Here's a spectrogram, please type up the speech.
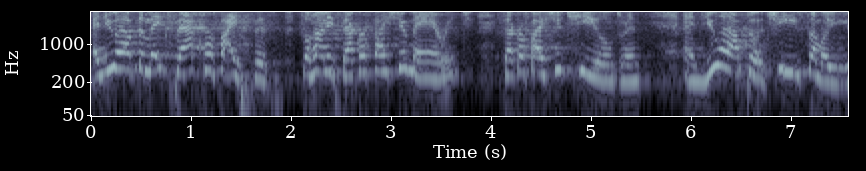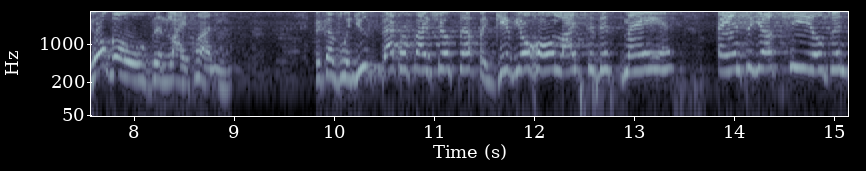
And you have to make sacrifices. So, honey, sacrifice your marriage, sacrifice your children, and you have to achieve some of your goals in life, honey. Because when you sacrifice yourself and give your whole life to this man and to your children,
